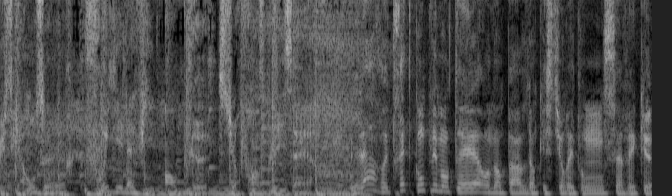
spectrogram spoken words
Jusqu'à 11h, voyez la vie en bleu sur France Bleu Isère. La retraite complémentaire, on en parle dans Questions-Réponses avec euh,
